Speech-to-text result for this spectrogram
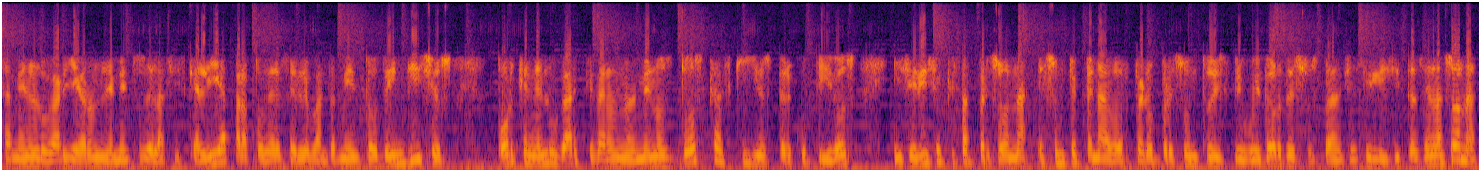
También al lugar llegaron elementos de la Fiscalía para poder hacer levantamiento de indicios, porque en el lugar quedaron al menos dos casquillos percutidos y se dice que esta persona es un pepenador, pero presunto distribuidor de sustancias ilícitas en la zona.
